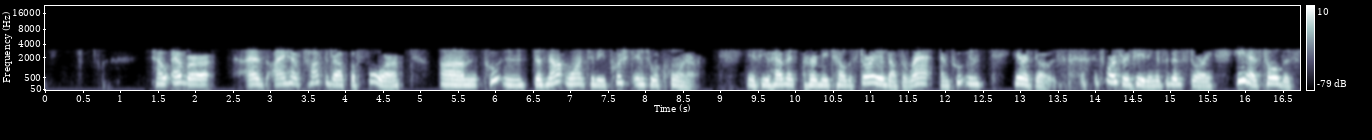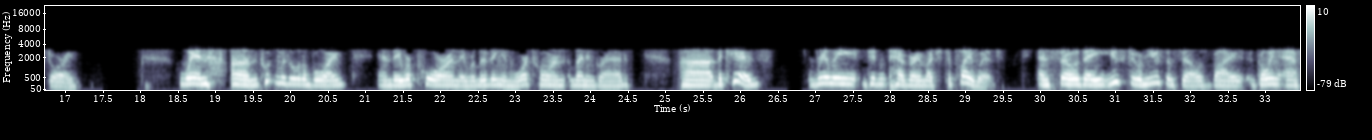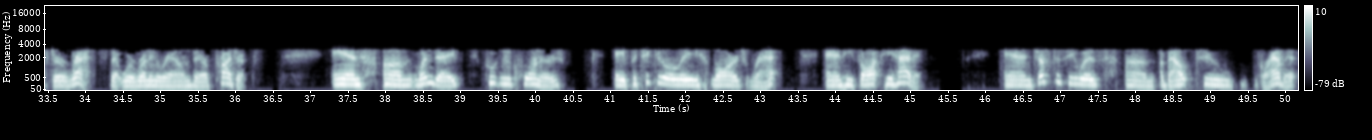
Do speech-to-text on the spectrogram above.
however, as I have talked about before, um, Putin does not want to be pushed into a corner. If you haven't heard me tell the story about the rat and Putin, here it goes. it's worth repeating. It's a good story. He has told this story. When um, Putin was a little boy and they were poor and they were living in war-torn Leningrad, uh, the kids really didn't have very much to play with. And so they used to amuse themselves by going after rats that were running around their projects. And um, one day, Putin cornered a particularly large rat and he thought he had it. And just as he was um, about to grab it,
